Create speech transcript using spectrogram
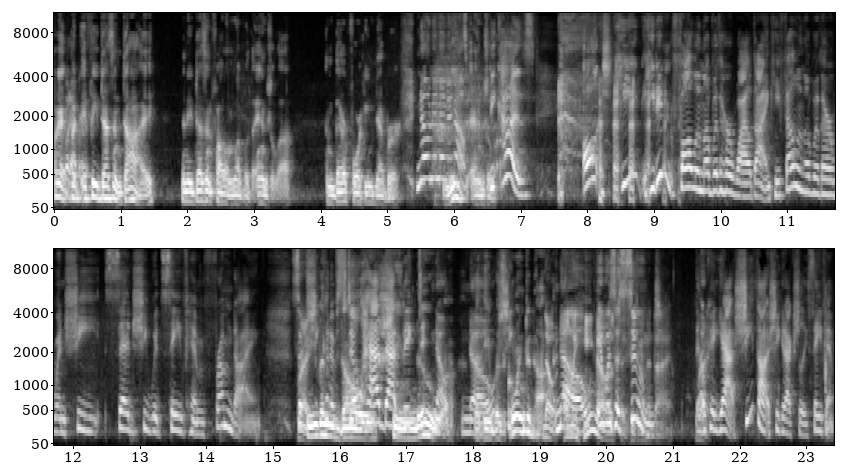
Okay, Whatever. but if he doesn't die, then he doesn't fall in love with Angela, and therefore he never. no no no no no Angela. because all he he didn't fall in love with her while dying he fell in love with her when she said she would save him from dying so Right. she Even could have though still had that she big di- knew no no that he was she- going to die. No, No, only he it knows was that he's assumed. Right. Okay, yeah, she thought she could actually save him.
